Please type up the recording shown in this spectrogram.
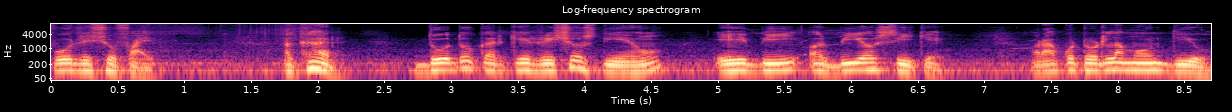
four ratio five अगर दो दो करके रेशोस दिए हों ए बी और बी और सी के और आपको टोटल अमाउंट दियो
